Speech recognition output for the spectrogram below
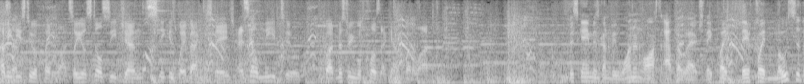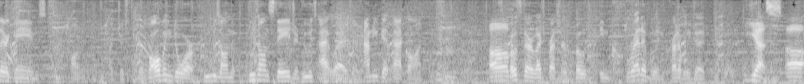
I mean, these two have played a lot, so you'll still see Gen sneak his way back to stage as he'll need to. But Mr. E will close that gap quite a lot. This game is going to be won and lost at the ledge. They played. They've played most of their games on like just revolving door. Who's on the, Who's on stage and who is at ledge, and how do you get back on? Um, both of their ledge pressure, are both incredibly, incredibly good. Yes, uh,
